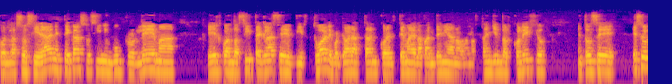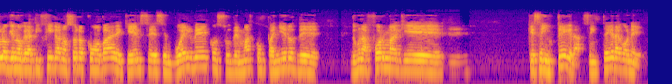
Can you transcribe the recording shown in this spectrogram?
con, la sociedad, en este caso, sin ningún problema. Él cuando asiste a clases virtuales, porque ahora están con el tema de la pandemia, no, no están yendo al colegio. Entonces, eso es lo que nos gratifica a nosotros como padres, que él se desenvuelve con sus demás compañeros de, de una forma que, que se integra, se integra con ellos.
